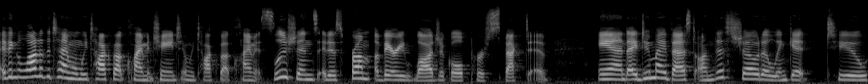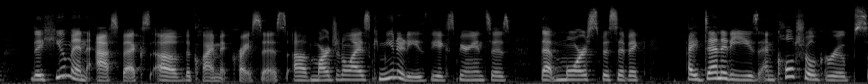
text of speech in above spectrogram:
I think a lot of the time when we talk about climate change and we talk about climate solutions, it is from a very logical perspective. And I do my best on this show to link it to the human aspects of the climate crisis, of marginalized communities, the experiences that more specific identities and cultural groups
